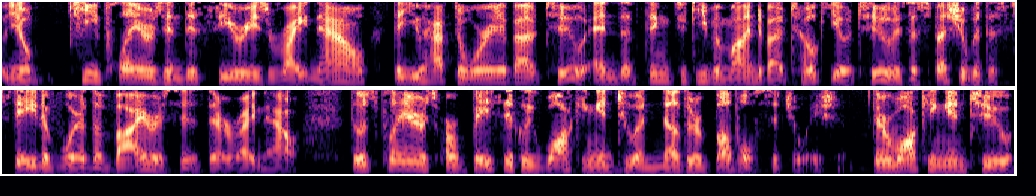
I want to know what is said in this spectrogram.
you know, key players in this series right now that you have to worry about too. And the thing to keep in mind about Tokyo too is especially with the state of where the virus is there right now, those players are basically walking into another bubble situation situation. They're walking into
